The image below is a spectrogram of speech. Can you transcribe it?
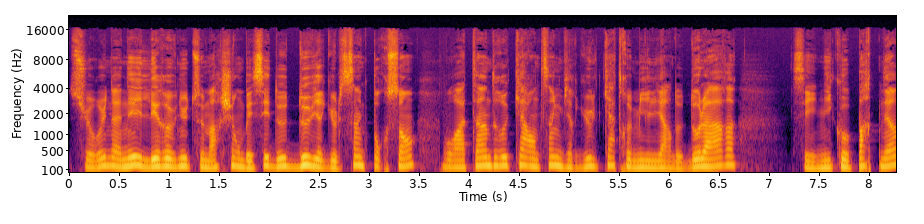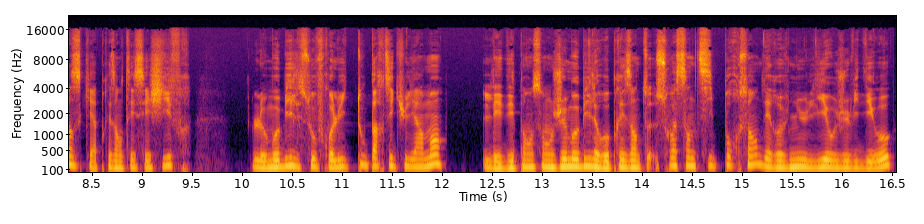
Sur une année, les revenus de ce marché ont baissé de 2,5% pour atteindre 45,4 milliards de dollars. C'est Nico Partners qui a présenté ces chiffres. Le mobile souffre lui tout particulièrement. Les dépenses en jeux mobiles représentent 66% des revenus liés aux jeux vidéo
